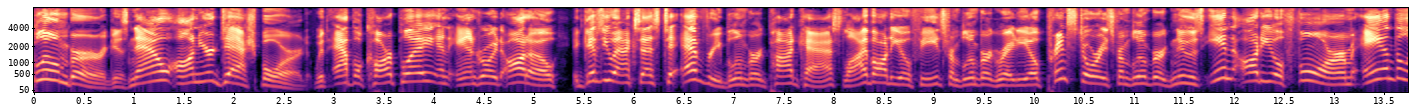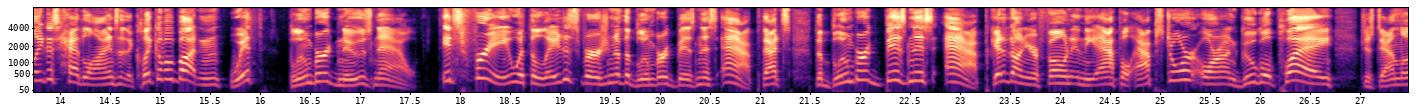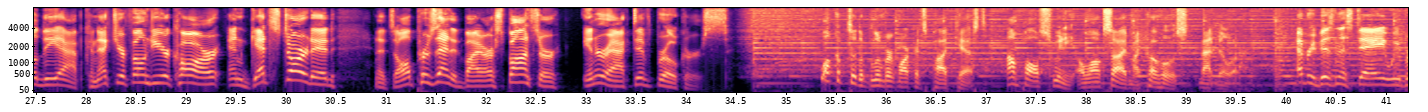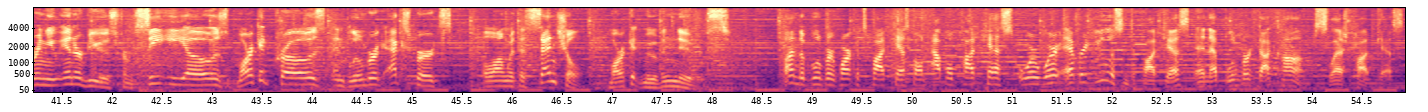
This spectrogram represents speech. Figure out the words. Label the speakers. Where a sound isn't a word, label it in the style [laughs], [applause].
Speaker 1: Bloomberg is now on your dashboard. With Apple CarPlay and Android Auto, it gives you access to every Bloomberg podcast, live audio feeds from Bloomberg Radio, print stories from Bloomberg News in audio form, and the latest headlines at the click of a button with Bloomberg News Now. It's free with the latest version of the Bloomberg Business app. That's the Bloomberg Business app. Get it on your phone in the Apple App Store or on Google Play. Just download the app, connect your phone to your car, and get started. And it's all presented by our sponsor, Interactive Brokers.
Speaker 2: Welcome to the Bloomberg Markets Podcast. I'm Paul Sweeney alongside my co host, Matt Miller.
Speaker 1: Every business day, we bring you interviews from CEOs, market pros, and Bloomberg experts along with essential market moving news.
Speaker 2: Find the Bloomberg Markets Podcast on Apple Podcasts or wherever you listen to podcasts and at Bloomberg.com slash podcast.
